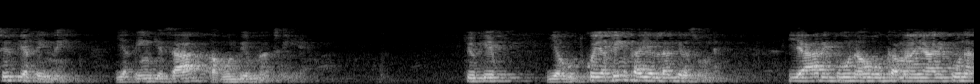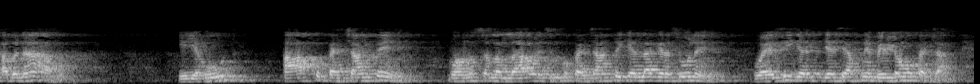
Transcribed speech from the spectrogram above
صرف یقین نہیں، یقین کے ساتھ قبول بھی ہونا چاہیے۔ کیونکہ یہود کو یقین تھا، یہ اللہ کے رسول ہے یا رکون کما یا رکون ابنا یہ یہود آپ کو پہچانتے ہیں، محمد صلی اللہ علیہ وسلم کو پہچانتے کہ اللہ کے رسول ہیں۔ ویسے ہی جیسے اپنے بیٹوں کو پہچانتے ہیں۔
